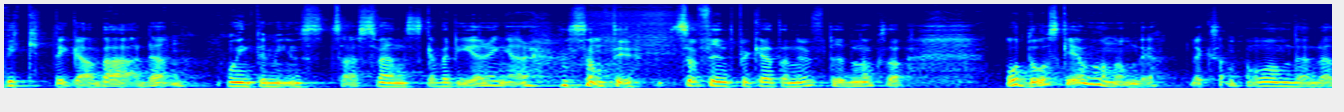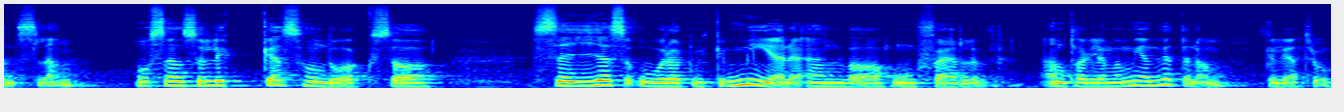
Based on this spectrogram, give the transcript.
viktiga värden. Och inte minst så här, svenska värderingar, som det så fint brukar heta nu för tiden också. Och då skrev hon om det, liksom, och om den rädslan. Och sen så lyckas hon då också säga så oerhört mycket mer än vad hon själv antagligen var medveten om, skulle jag tro.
